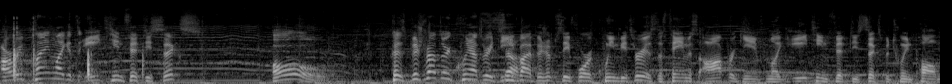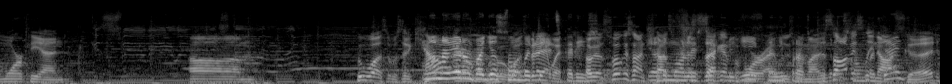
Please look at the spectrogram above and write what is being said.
Are we playing like it's 1856? Oh. Because bishop f3, queen f3, d5, bishop c4, queen b3 is the famous opera game from like 1856 between Paul Morphy and um, Who was it? Was it a count? Ну, наверное, пойдет Самбатян, скорее всего. Okay, let's focus on Chuck for a second before I lose obviously not good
